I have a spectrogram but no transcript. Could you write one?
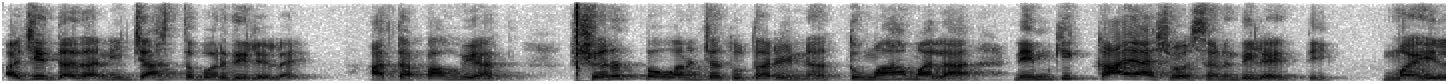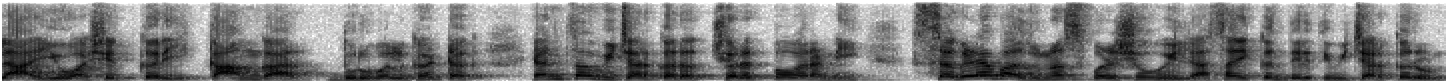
अजितदादांनी जास्त भर दिलेला आहे. आता पाहूयात शरद पवारांच्या तुतारीनं तुम्हा मला नेमकी काय आश्वासनं दिली आहेत ती? महिला युवा शेतकरी कामगार दुर्बल घटक यांचा विचार करत शरद पवारांनी सगळ्या बाजूंना स्पर्श होईल असा एकंदरीत विचार करून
